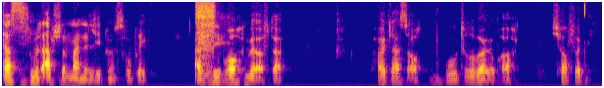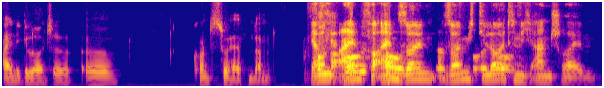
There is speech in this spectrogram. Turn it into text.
Das ist mit Abstand meine Lieblingsrubrik. Also die brauchen wir öfter. Heute hast du auch gut rübergebracht. Ich hoffe, einige Leute äh, konntest du helfen damit. Ja, Von vor allem, vor allem sollen, sollen mich die Leute nicht anschreiben.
